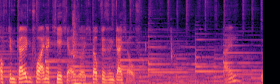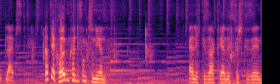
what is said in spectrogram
auf dem Galgen vor einer Kirche. Also ich glaube, wir sind gleich auf. Nein, du bleibst. Ich glaube, der Kolben könnte funktionieren. Ehrlich gesagt, realistisch gesehen.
